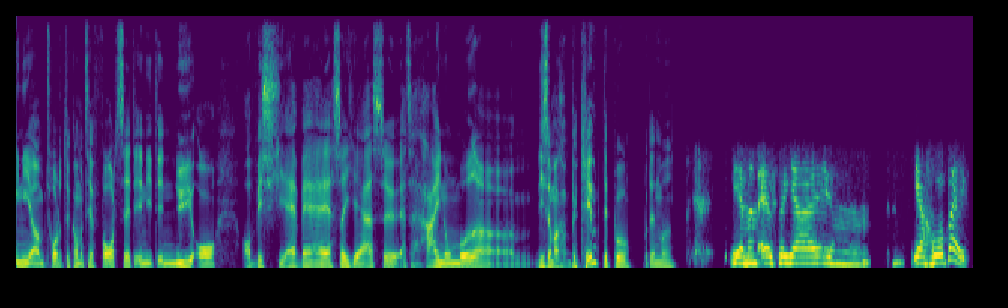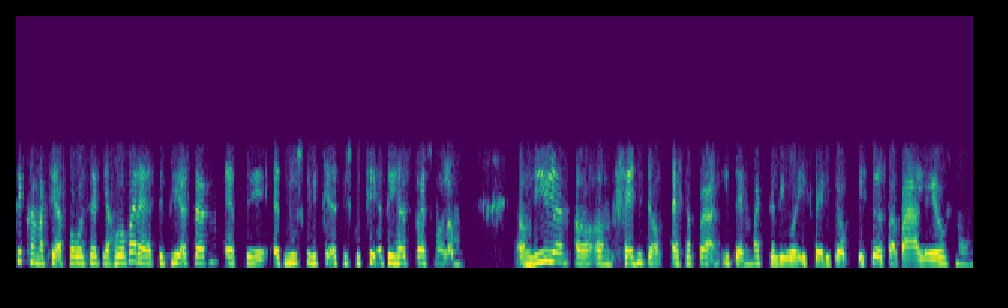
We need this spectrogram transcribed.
enige om, tror du, det kommer til at fortsætte ind i det nye år? Og hvis ja, hvad er så jeres... Øh, altså, har I nogle måder øh, ligesom at bekæmpe det på, på den måde? Jamen, altså, jeg, øh, jeg håber ikke, det kommer til at fortsætte. Jeg håber da, at det bliver sådan, at, øh, at nu skal vi til at diskutere det her spørgsmål om, om ligeløn og om fattigdom. Altså børn i Danmark, der lever i fattigdom, i stedet for bare at lave sådan nogle,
